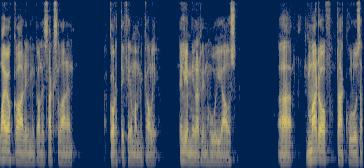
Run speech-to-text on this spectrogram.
Wirecardin, mikä oli saksalainen korttifirma, mikä oli 4 miljardin huijaus. Madoff, tämä kuuluisa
